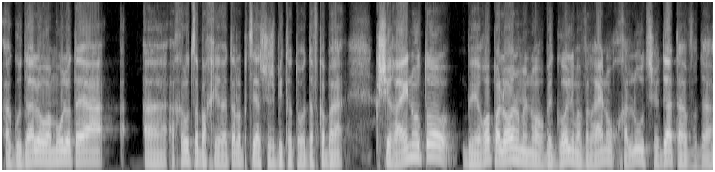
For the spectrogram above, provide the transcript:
אגודלו אמור להיות היה החלוץ הבכיר, הייתה לו פציעה שהשבית אותו, דווקא ב... כשראינו אותו, באירופה לא ראינו ממנו הרבה גולים, אבל ראינו חלוץ שיודע את העבודה.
